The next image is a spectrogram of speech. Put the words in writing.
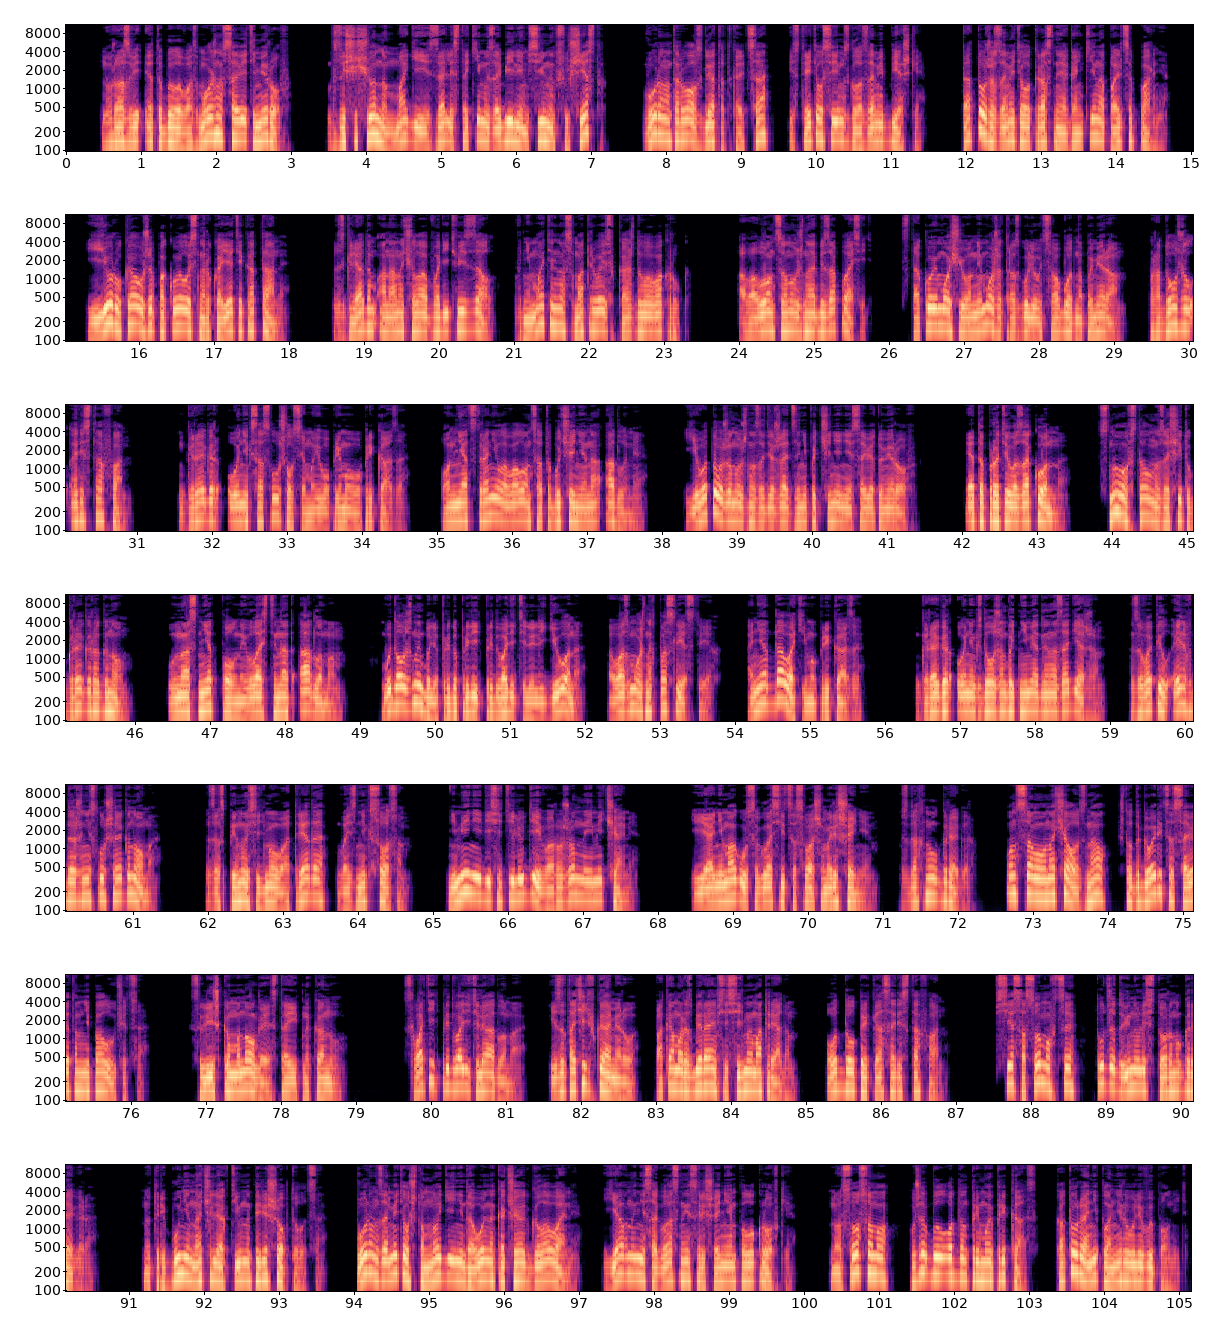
Но разве это было возможно в Совете миров? В защищенном магией зале с таким изобилием сильных существ? Ворон оторвал взгляд от кольца и встретился им с глазами Бешки. Та тоже заметила красные огоньки на пальце парня. Ее рука уже покоилась на рукояти катаны. Взглядом она начала обводить весь зал, внимательно всматриваясь в каждого вокруг. «Авалонца нужно обезопасить. С такой мощью он не может разгуливать свободно по мирам», продолжил Аристофан. Грегор Оникс ослушался моего прямого приказа. Он не отстранил Авалонца от обучения на Адламе. Его тоже нужно задержать за неподчинение Совету миров. Это противозаконно. Снова встал на защиту Грегора гном. У нас нет полной власти над Адламом. Вы должны были предупредить предводителя легиона о возможных последствиях, а не отдавать ему приказы. Грегор Оникс должен быть немедленно задержан, завопил эльф, даже не слушая гнома. За спиной седьмого отряда возник сосом. Не менее десяти людей, вооруженные мечами. «Я не могу согласиться с вашим решением», Вздохнул Грегор. Он с самого начала знал, что договориться с советом не получится. Слишком многое стоит на кону. Схватить предводителя Адлама и заточить в камеру, пока мы разбираемся с седьмым отрядом, отдал приказ Аристофан. Все сосомовцы тут же двинулись в сторону Грегора. На трибуне начали активно перешептываться. Ворон заметил, что многие недовольно качают головами, явно не согласные с решением полукровки. Но Сосому уже был отдан прямой приказ, который они планировали выполнить.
